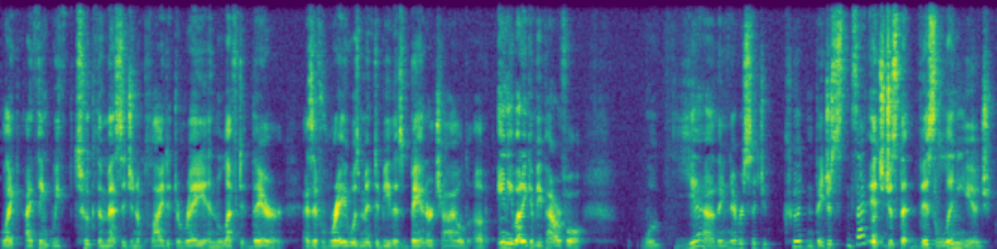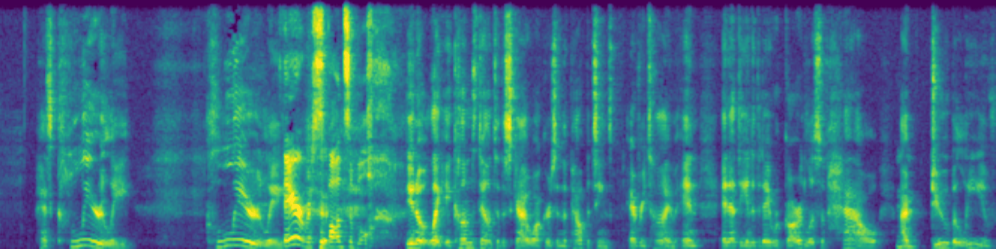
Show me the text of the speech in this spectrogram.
Like, I think we took the message and applied it to Rey and left it there as if Rey was meant to be this banner child of anybody can be powerful. Well, yeah, they never said you couldn't. They just Exactly. it's just that this lineage has clearly clearly They're responsible. you know like it comes down to the skywalkers and the palpatines every time and and at the end of the day regardless of how i Mm-hmm. do believe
